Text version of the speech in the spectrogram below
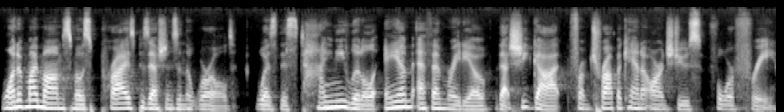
one of my mom's most prized possessions in the world was this tiny little AM FM radio that she got from Tropicana orange juice for free.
